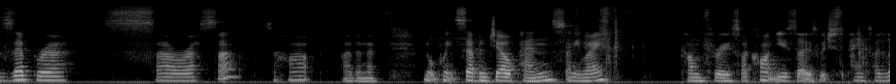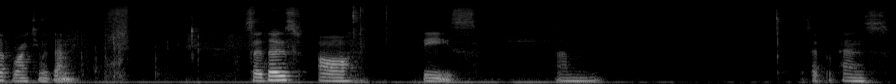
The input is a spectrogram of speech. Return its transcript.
Zebra Sarasa, Sahara, I don't know, 0.7 gel pens anyway, come through. So I can't use those, which is a pain because I love writing with them. So those are these um, pens.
